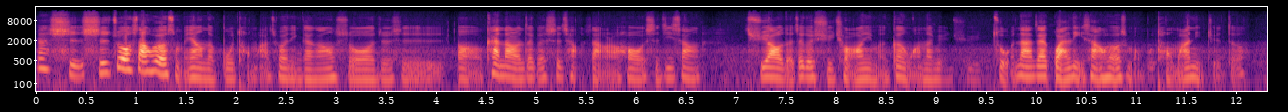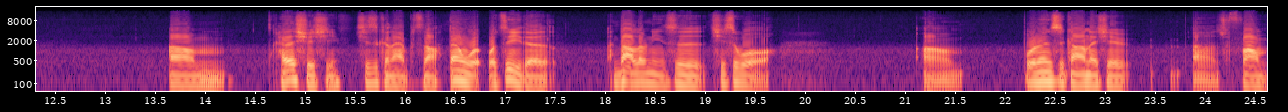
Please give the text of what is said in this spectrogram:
那实实作上会有什么样的不同吗？除了你刚刚说，就是呃看到了这个市场上，然后实际上需要的这个需求，然后你们更往那边去做。那在管理上会有什么不同吗？你觉得？嗯，还在学习，其实可能还不知道。但我我自己的很大的 learning 是，其实我，嗯，不论是刚刚那些呃，from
